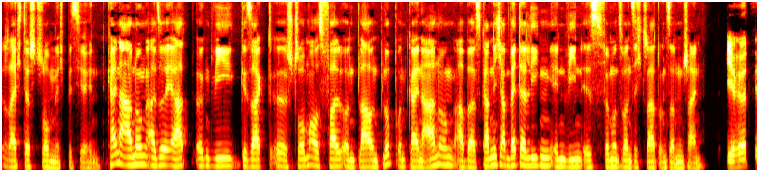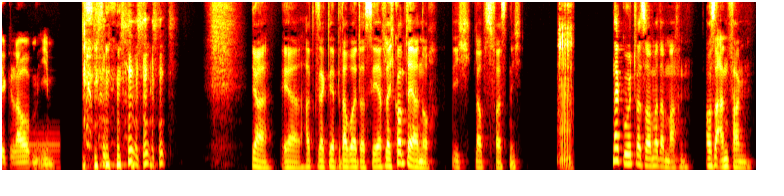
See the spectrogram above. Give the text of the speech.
reicht der Strom nicht bis hierhin. Keine Ahnung, also er hat irgendwie gesagt äh, Stromausfall und bla und blub und keine Ahnung, aber es kann nicht am Wetter liegen. In Wien ist 25 Grad und Sonnenschein. Ihr hört, wir glauben ihm. Ja, er hat gesagt, er bedauert das sehr. Vielleicht kommt er ja noch. Ich glaub's fast nicht. Na gut, was sollen wir da machen? Außer anfangen.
